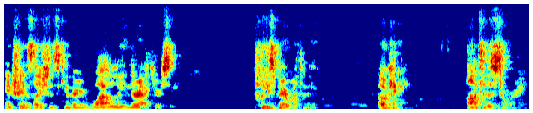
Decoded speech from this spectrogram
and translations can vary wildly in their accuracy. Please bear with me. Okay, on to the story.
